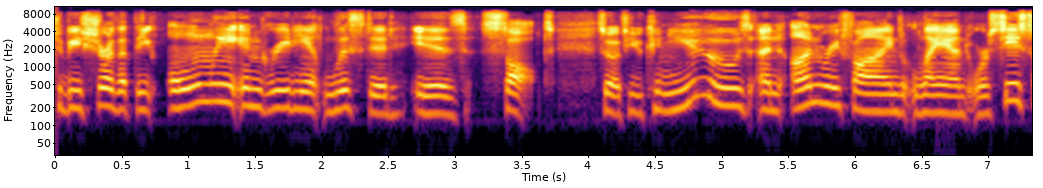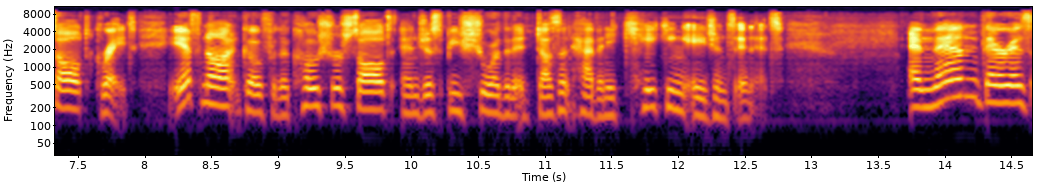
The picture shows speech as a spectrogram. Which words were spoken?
to be sure that the only ingredient listed is salt. So if you can use an unrefined land or sea salt, great. If not, go for the kosher salt and just be sure that it doesn't have any caking agents in it. And then there is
